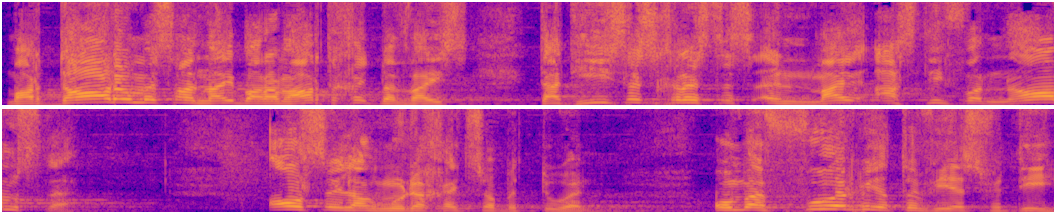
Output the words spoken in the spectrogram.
Maar daarom is aan my barmhartigheid bewys dat Jesus Christus in my as die vernaamste al sy lankmoedigheid sou betoon om 'n voorbeeld te wees vir die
